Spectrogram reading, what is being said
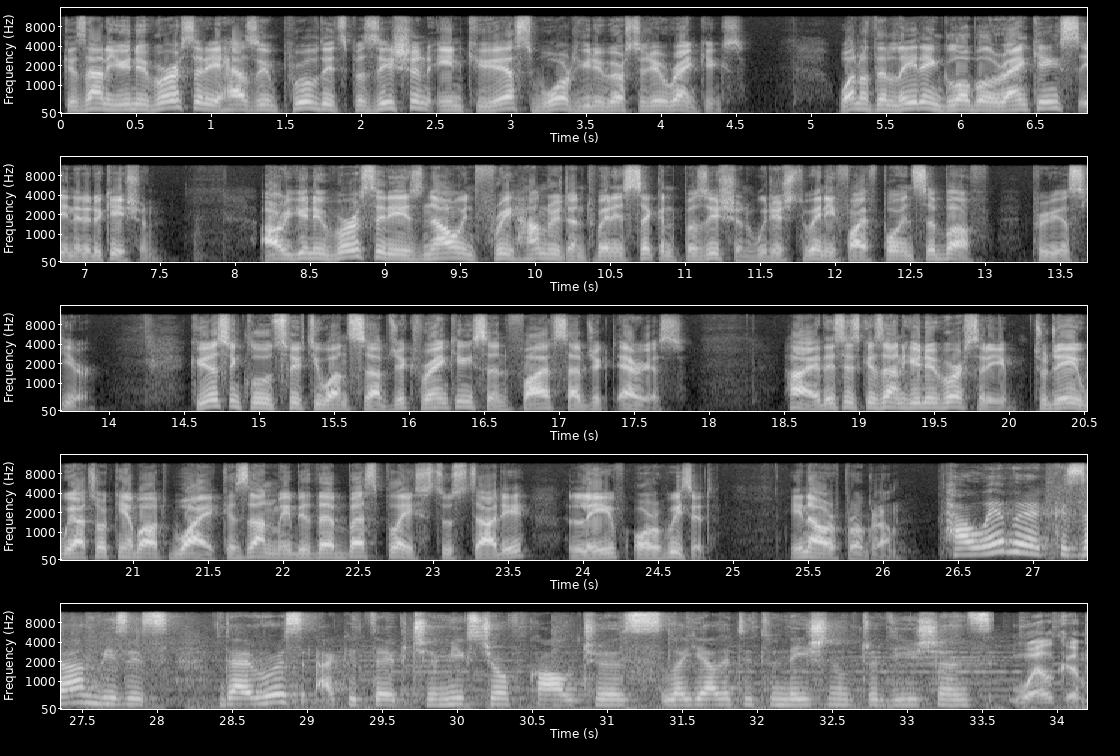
Kazan University has improved its position in QS World University Rankings, one of the leading global rankings in education. Our university is now in 322nd position, which is 25 points above previous year. QS includes 51 subject rankings and 5 subject areas. Hi, this is Kazan University. Today we are talking about why Kazan may be the best place to study, live or visit in our program. However, Kazan with its diverse architecture, mixture of cultures, loyalty to national traditions. Welcome.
